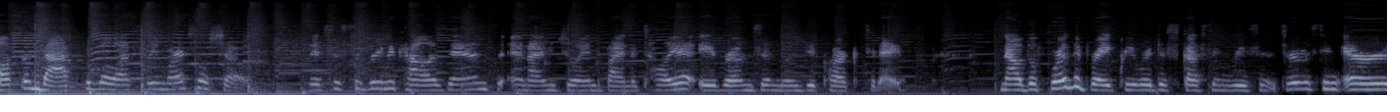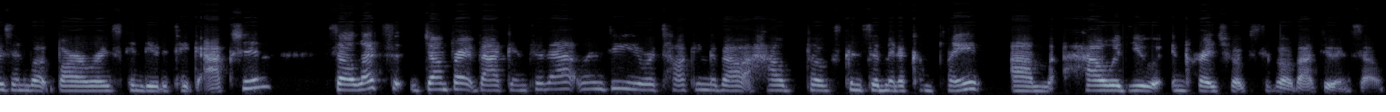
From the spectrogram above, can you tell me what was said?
Welcome back to the Leslie Marshall Show. This is Sabrina Calazans, and I'm joined by Natalia Abrams and Lindsay Clark today. Now, before the break, we were discussing recent servicing errors and what borrowers can do to take action. So let's jump right back into that. Lindsay, you were talking about how folks can submit a complaint. Um, how would you encourage folks to go about doing so?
